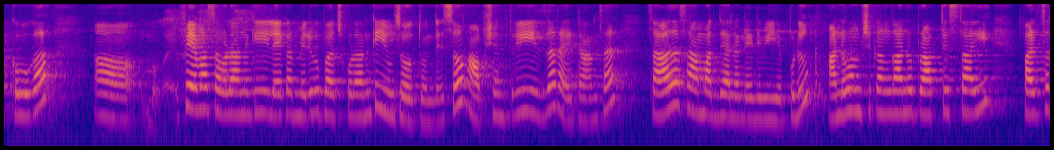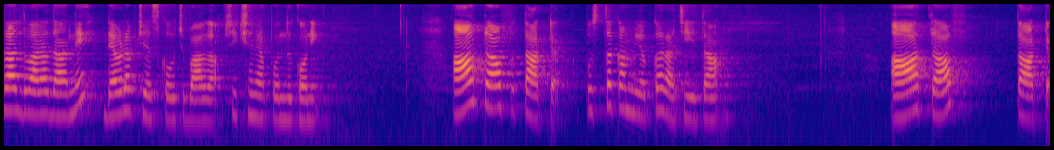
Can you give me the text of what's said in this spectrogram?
ఎక్కువగా ఫేమస్ అవ్వడానికి లేక మెరుగుపరచుకోవడానికి యూజ్ అవుతుంది. So option three is the right answer సహజ సామర్థ్యాలు అనేవి ఎప్పుడు అనువంశికంగాను ప్రాప్తిస్తాయి పరిసరాల ద్వారా దాన్ని డెవలప్ చేసుకోవచ్చు బాగా శిక్షణ పొందుకొని. ఆర్ట్ ఆఫ్ థాట్ పుస్తకం యొక్క రచయిత. ఆర్ట్ ఆఫ్ థాట్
